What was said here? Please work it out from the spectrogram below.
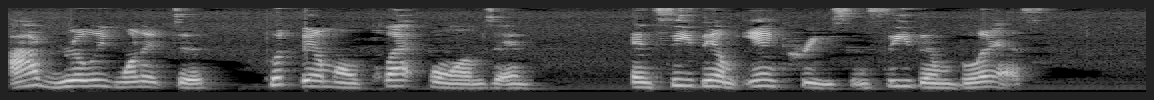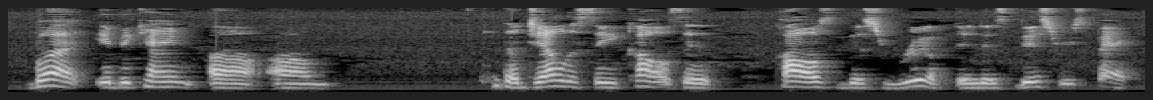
I really wanted to put them on platforms and and see them increase and see them blessed. But it became uh, um, the jealousy caused it caused this rift and this disrespect,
